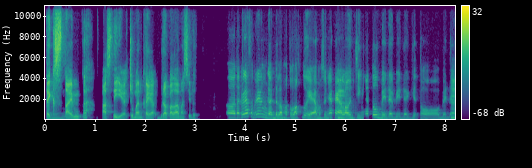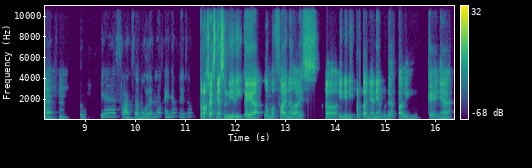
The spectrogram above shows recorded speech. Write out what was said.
Takes hmm. time kah? Pasti ya. Cuman kayak berapa lama sih, Dot? Uh, tapi kan sebenarnya nggak dalam satu waktu ya. Maksudnya kayak hmm. launchingnya tuh beda-beda gitu. Beda. Hmm. Hmm. Ya, selang sebulan lah kayaknya waktu itu. Prosesnya sendiri kayak lo nge-finalize uh, ini nih pertanyaan yang udah paling kayaknya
